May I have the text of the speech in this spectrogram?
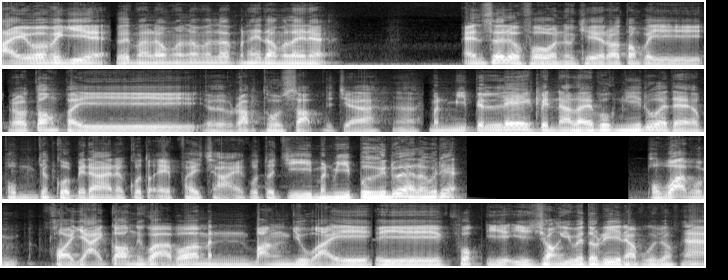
รวะเมื่อกี้เนี่ยเฮ้ยมาแล้วมาแล้วมาแล้วมันให้ทำอะไรเนี่ย answer the phone โอเค เราต้องไปเราต้องไปเออรับโทรศัพท์นะจ๊ะอะมันมีเป็นเลขเป็นอะไรพวกนี้ด้วยแต่ผมจะกดไม่ได้นะกดตัว F ไฟฉายกดตัว G มันมีปืนด้วยอะไรวะเนี่ยผมว่าผมขอย้ายกล้องดีกว่า เพราะว่ามันบัง UI อีพวกอีอีช่อง inventory นะครับคุณผู้ชมอะ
